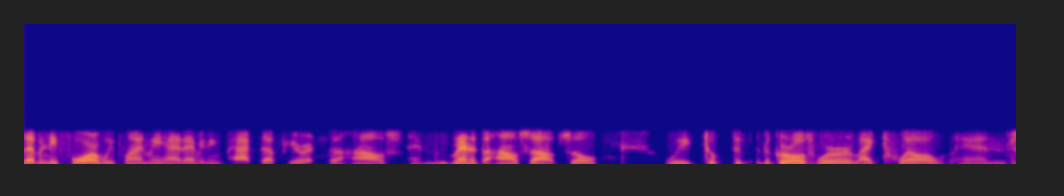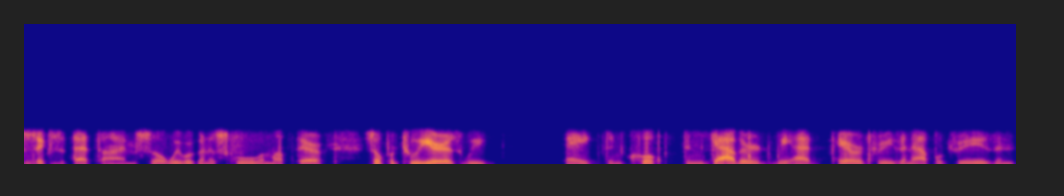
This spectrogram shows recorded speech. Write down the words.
74 we finally had everything packed up here at the house and we rented the house out so we took the the girls were like 12 and 6 at that time so we were going to school them up there. So for 2 years we baked and cooked and gathered. We had pear trees and apple trees and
